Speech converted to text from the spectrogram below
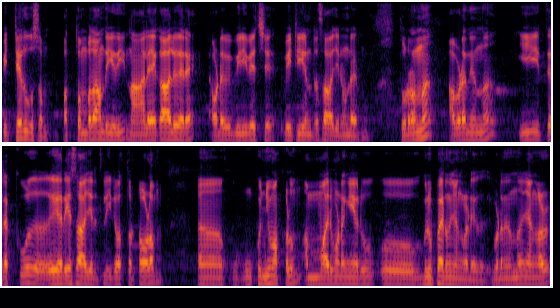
പിറ്റേ ദിവസം പത്തൊമ്പതാം തീയതി നാലേകാൽ വരെ അവിടെ വിരി വെച്ച് വെയിറ്റ് ചെയ്യേണ്ട സാഹചര്യം ഉണ്ടായിരുന്നു. തുടർന്ന് അവിടെ നിന്ന് ഈ തിരക്ക് ഏറിയ സാഹചര്യത്തിൽ ഇരുപത്തെട്ടോളം കുഞ്ഞുമക്കളും അമ്മമാരും അടങ്ങിയ ഒരു ഗ്രൂപ്പായിരുന്നു ഞങ്ങളുടേത്. ഇവിടെ നിന്ന് ഞങ്ങൾ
